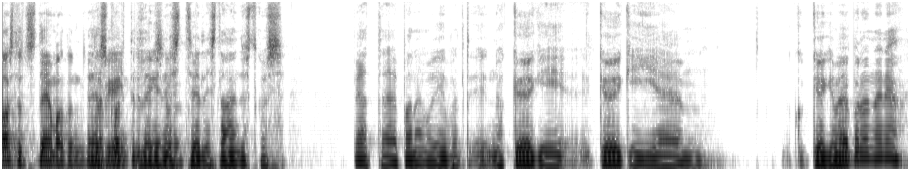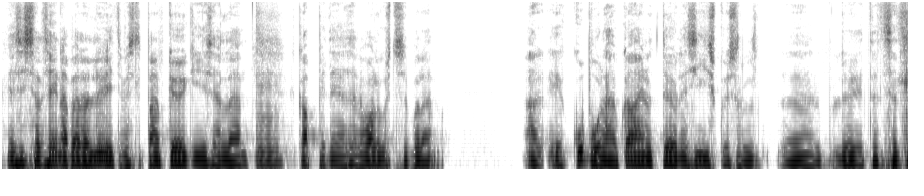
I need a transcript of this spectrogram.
vastutusteemad on. ühes korteris tegin just sellist lahendust, kus pead panema kõigepealt noh, köögi, köögi ähm, köögimööbel on, onju, ja siis seal seina peal on lüliti, mis paneb köögi selle mm -hmm. kappide ja selle valgustuse põlema. ja kubu läheb ka ainult tööle siis, kui sul äh, lülitad sealt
